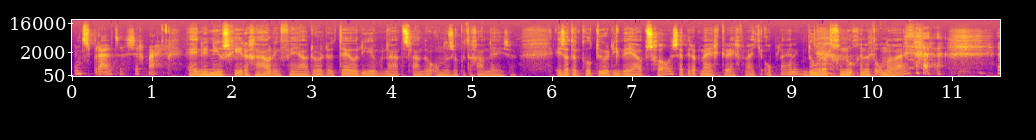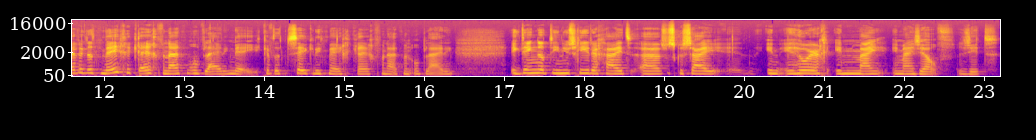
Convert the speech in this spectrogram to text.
ontspruiten, zeg maar. De nieuwsgierige houding van jou door de theorieën na te slaan, door onderzoeken te gaan lezen. Is dat een cultuur die bij jou op school is? Heb je dat meegekregen vanuit je opleiding? Doen we dat genoeg in het onderwijs? heb ik dat meegekregen vanuit mijn opleiding? Nee, ik heb dat zeker niet meegekregen vanuit mijn opleiding. Ik denk dat die nieuwsgierigheid, uh, zoals ik al zei, in, in, heel erg in, mij, in mijzelf zit.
